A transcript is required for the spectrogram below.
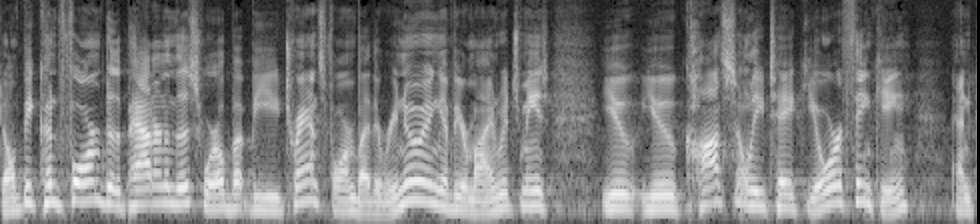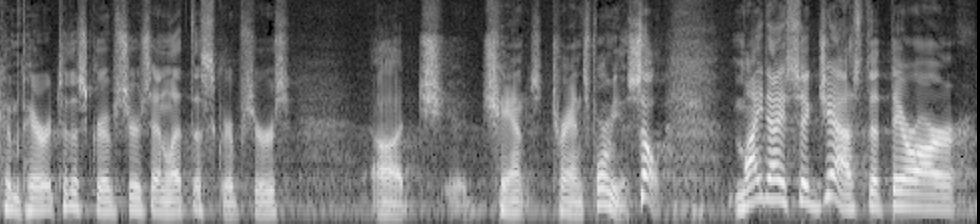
Don't be conformed to the pattern of this world, but be transformed by the renewing of your mind, which means you, you constantly take your thinking and compare it to the scriptures and let the scriptures uh, ch- chance transform you. So, might I suggest that there are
